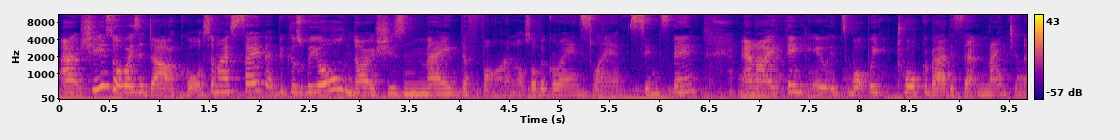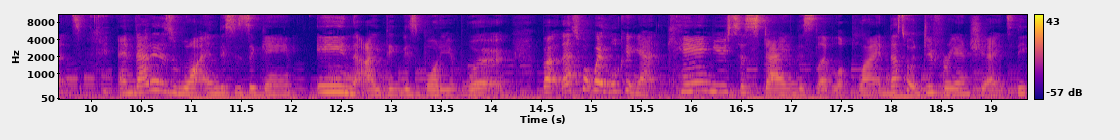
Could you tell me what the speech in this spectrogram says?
uh, she is always a dark horse. And I say that because we all know she's made the finals of a Grand Slam since then. And I think it's what we talk about is that maintenance. And that is what, and this is again in, I think, this body of work. But that's what we're looking at. Can you sustain this level of play? And that's what differentiates the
